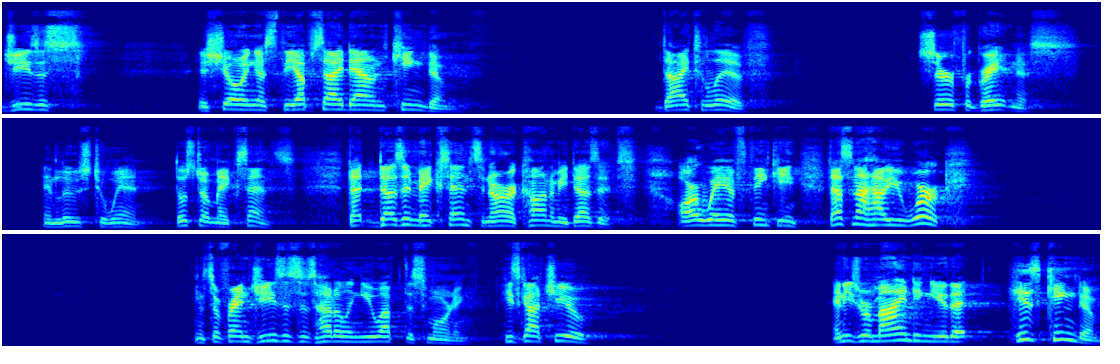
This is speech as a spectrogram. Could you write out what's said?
Jesus is showing us the upside down kingdom die to live, serve for greatness, and lose to win. Those don't make sense. That doesn't make sense in our economy, does it? Our way of thinking, that's not how you work. And so, friend, Jesus is huddling you up this morning. He's got you. And he's reminding you that his kingdom,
